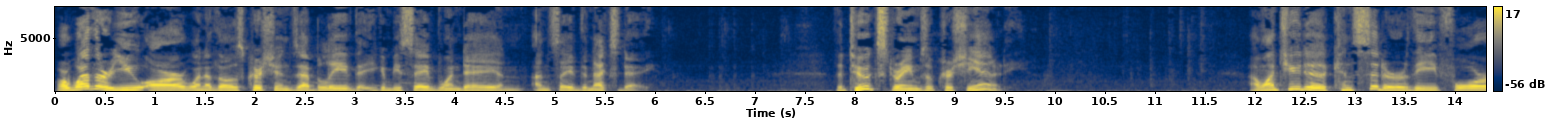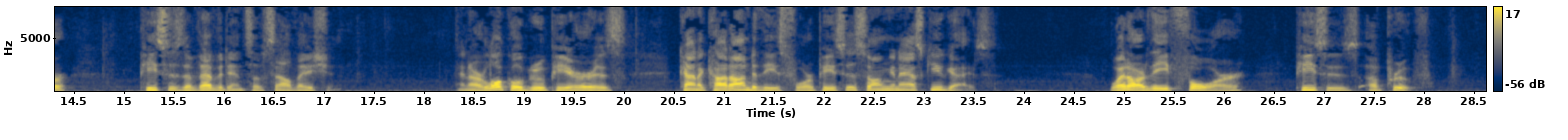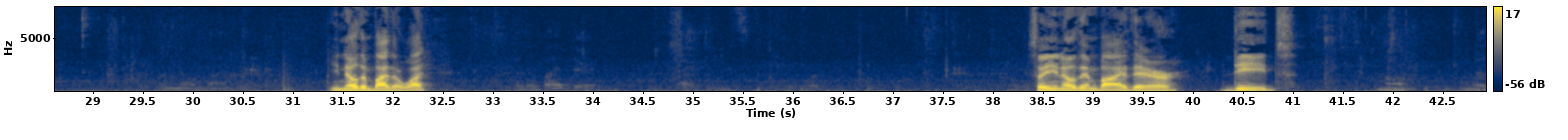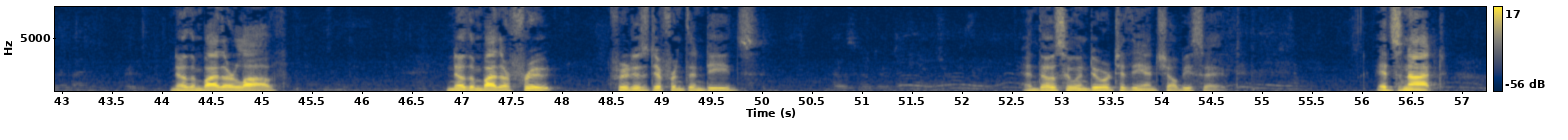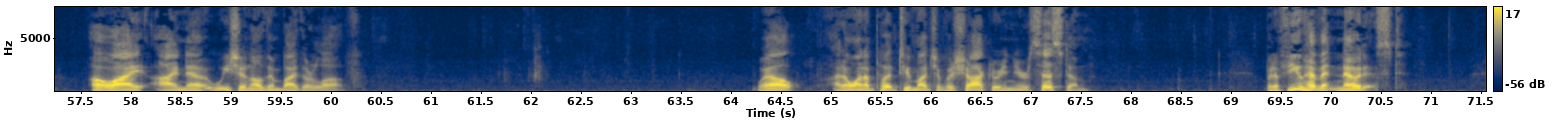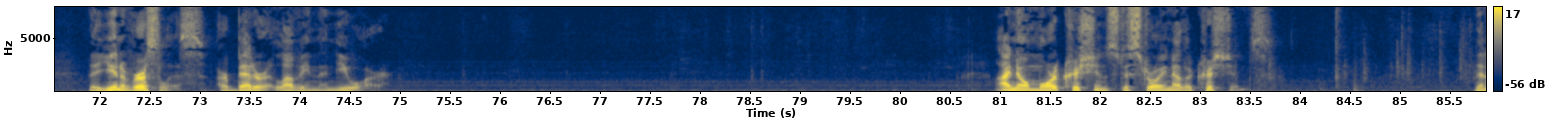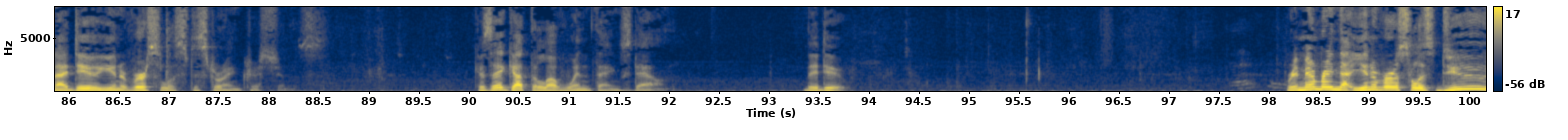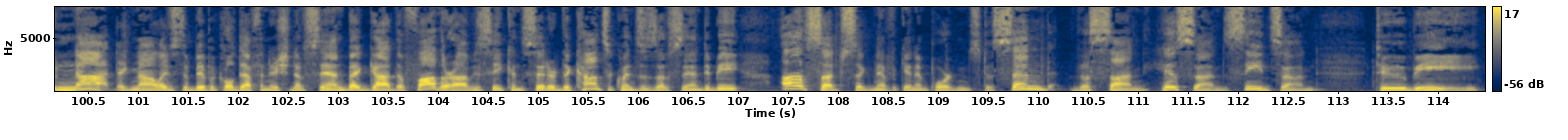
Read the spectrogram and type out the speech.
Or whether you are one of those Christians that believe that you can be saved one day and unsaved the next day. The two extremes of Christianity. I want you to consider the four pieces of evidence of salvation. And our local group here is kind of caught on to these four pieces, so I'm going to ask you guys. What are the four pieces of proof? You know them by their what? So you know them by their deeds. Know them by their love. Know them by their fruit. Fruit is different than deeds. And those who endure to the end shall be saved. It's not, oh, I, I know, we should know them by their love. Well, I don't want to put too much of a shocker in your system, but if you haven't noticed, the universalists are better at loving than you are. I know more Christians destroying other Christians than I do universalists destroying Christians. Because they got the love win things down. They do. Remembering that universalists do not acknowledge the biblical definition of sin, but God the Father obviously considered the consequences of sin to be of such significant importance to send the Son, His Son, seed Son, to be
